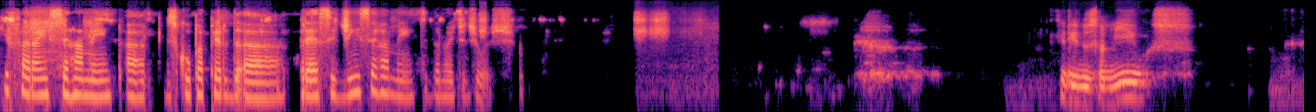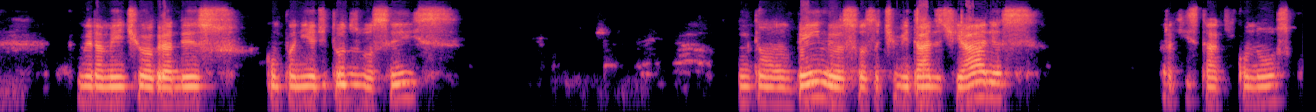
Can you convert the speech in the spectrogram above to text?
que fará encerramento, a, desculpa, a prece de encerramento da noite de hoje. Queridos amigos, primeiramente eu agradeço a companhia de todos vocês interrompendo as suas atividades diárias para que está aqui conosco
